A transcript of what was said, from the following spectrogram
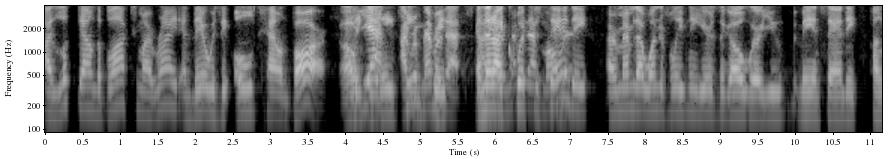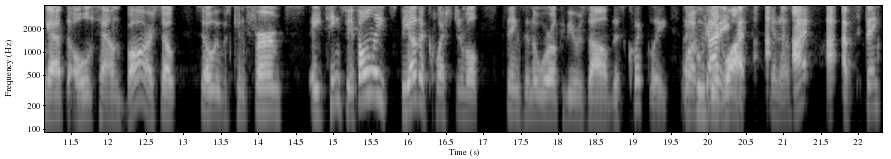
I looked down the block to my right, and there was the Old Town Bar. Oh yeah, I remember Street. that. and then. I, quipped that to moment. Sandy. I remember that wonderful evening years ago where you, me, and Sandy hung out at the Old Town Bar. So, so it was confirmed 18th Street. If only the other questionable things in the world could be resolved this quickly, like well, who Scotty, did what. I, you know. I, I, I thank,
